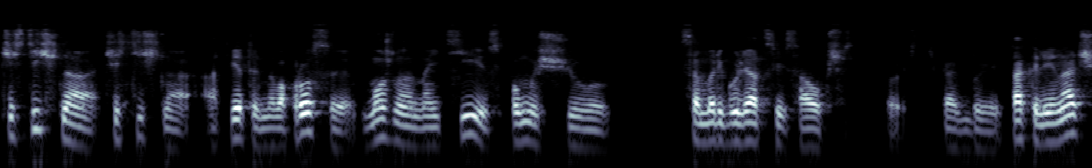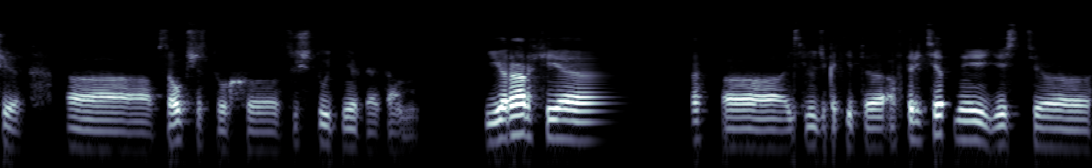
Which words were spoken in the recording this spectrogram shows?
Частично, частично ответы на вопросы можно найти с помощью саморегуляции сообществ. То есть, как бы, так или иначе, а, в сообществах э, существует некая там иерархия есть люди какие-то авторитетные, есть э,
